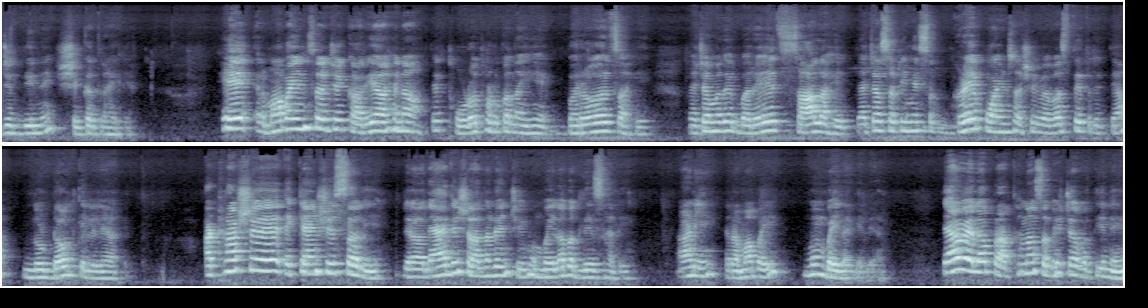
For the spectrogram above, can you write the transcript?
जिद्दीने शिकत राहिले. हे रमाबाईंचं जे कार्य आहे ना ते थोडं थोडकं नाही आहे बरंच आहे. त्याच्यामध्ये बरेच साल आहेत. त्याच्यासाठी मी सगळे पॉईंट्स असे व्यवस्थितरित्या नोट डाऊन केलेले आहेत. अठराशे एक्क्याऐंशी साली न्यायाधीश रानडेंची मुंबईला बदली झाली आणि रमाबाई मुंबईला गेल्या. त्यावेळेला प्रार्थना सभेच्या वतीने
